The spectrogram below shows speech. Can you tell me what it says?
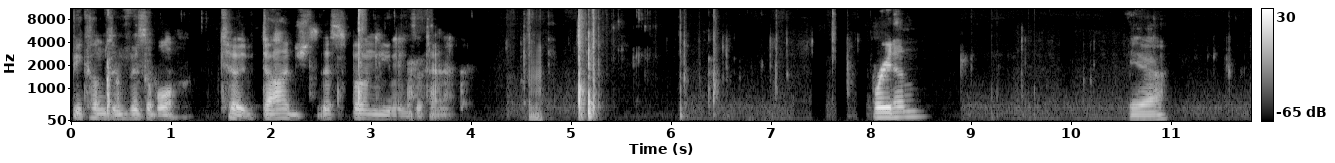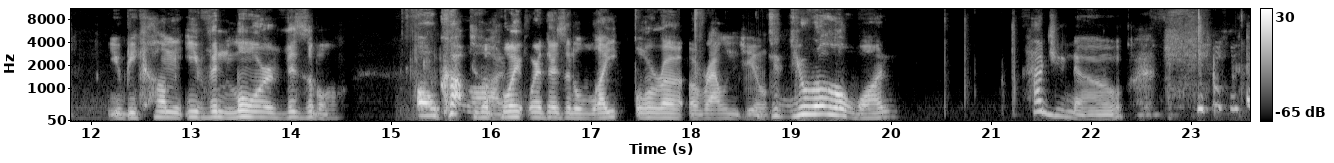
becomes invisible to dodge this bone demon's attack. Brayden, Yeah. you become even more visible Oh come to the point where there's a light aura around you. Did you roll a one? How'd you know?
